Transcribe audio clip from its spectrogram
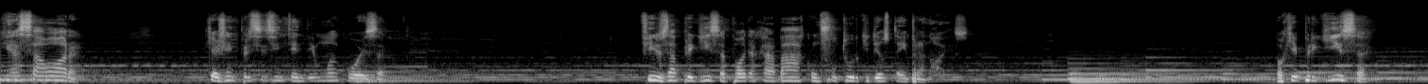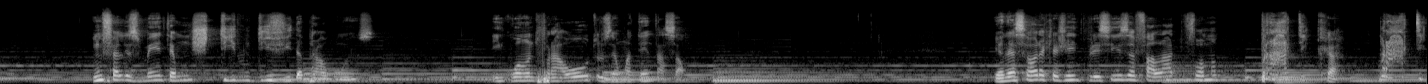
E essa hora que a gente precisa entender uma coisa. Filhos, a preguiça pode acabar com o futuro que Deus tem para nós. Porque preguiça, infelizmente, é um estilo de vida para alguns, enquanto para outros é uma tentação. E é nessa hora que a gente precisa falar de forma prática, prática.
